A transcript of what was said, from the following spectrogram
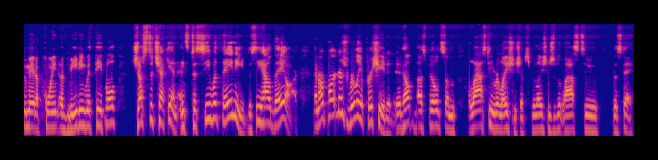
who made a point of meeting with people just to check in and to see what they need, to see how they are. And our partners really appreciate it. It helped us build some lasting relationships, relationships that last to this day.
